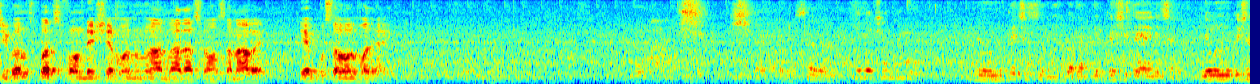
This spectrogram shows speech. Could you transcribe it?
जीवन स्पर्श फाउंडेशन म्हणून अनाथ आश्रमाचं नाव आहे. ते भुसावळमध्ये आहे. सर इलेक्शन झालं. निवडणुकीच्या संदर्भात आपली कशी तयारी सर? निवडणुकीच्या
